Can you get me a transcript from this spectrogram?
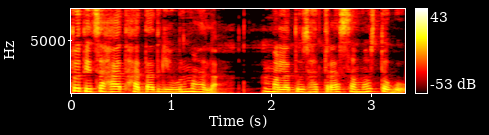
तो तिचा हात हातात घेऊन म्हणाला मला तुझा त्रास समजतो गो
